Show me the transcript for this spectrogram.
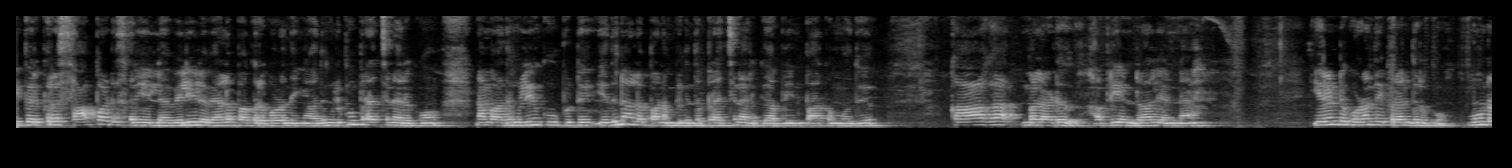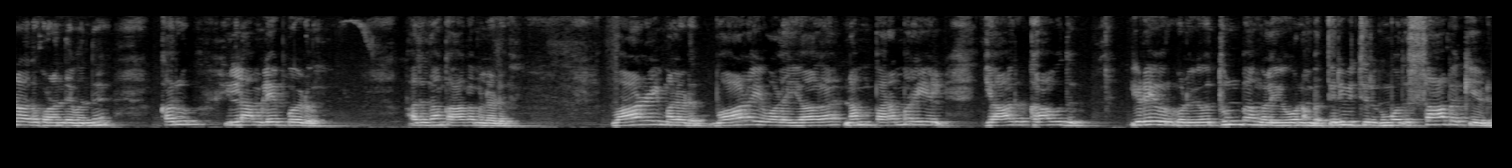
இப்போ இருக்கிற சாப்பாடு சரியில்லை. வெளியில் வேலை பார்க்குற குழந்தைங்க அதுங்களுக்கும் பிரச்சனை இருக்கும். நம்ம அதுங்களையும் கூப்பிட்டு எதனாலப்பா நம்மளுக்கு இந்த பிரச்சனை இருக்குது அப்படின்னு பார்க்கும்போது காக மலடு அப்படி என்றால் என்ன? இரண்டு குழந்தை பிறந்திருக்கும். மூன்றாவது குழந்தை வந்து கரு இல்லாமலே போயிடும். அதுதான் காகமலடு வாழை மலடு வாழை வாழையாக நம் பரம்பரையில் யாருக்காவது இடையூறுகளையோ துன்பங்களையோ நம்ம தெரிவிச்சிருக்கும் போது சாபக்கேடு.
